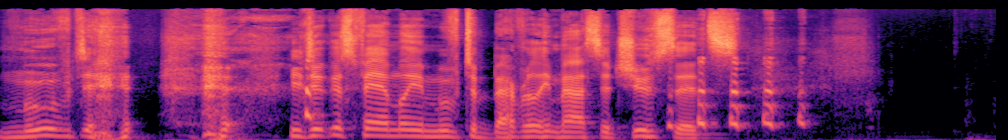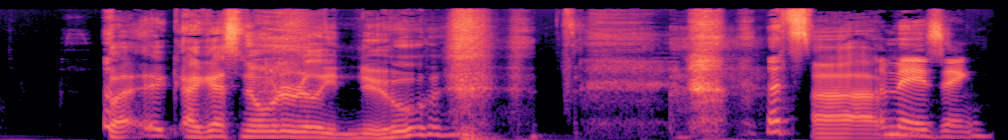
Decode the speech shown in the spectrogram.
moved. he took his family and moved to Beverly, Massachusetts. but I guess nobody really knew. That's Um, amazing.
